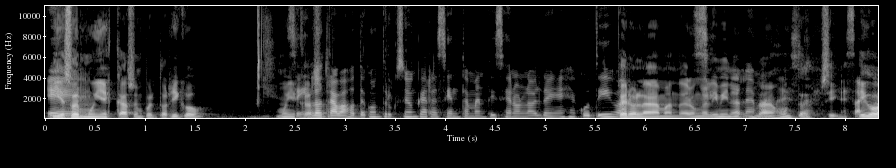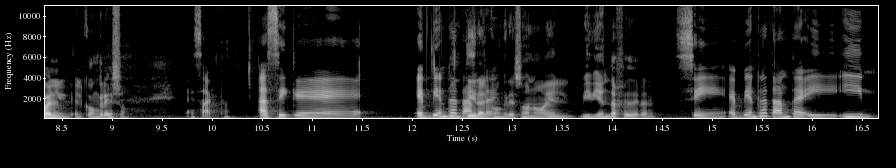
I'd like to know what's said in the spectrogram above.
Y eso es Eh, muy escaso en Puerto Rico. Muy sí, escaso. los trabajos de construcción que recientemente hicieron la orden ejecutiva. Pero la mandaron a Sí, eliminar, la Junta. Sí, exacto. digo, el, el Congreso. Exacto. Así que es bien retante. Mentira, el Congreso no, el Vivienda Federal. Sí, es bien retante y, y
